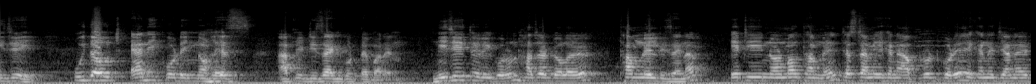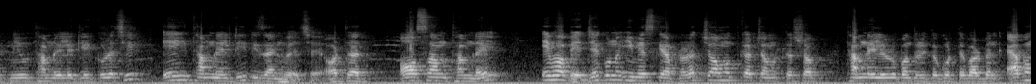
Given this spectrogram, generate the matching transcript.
নিজেই উইদাউট এনি কোডিং নলেজ আপনি ডিজাইন করতে পারেন। নিজেই তৈরি করুন হাজার ডলারের থামনেল ডিজাইনার এটি নর্মাল থামনেল জাস্ট আমি এখানে আপলোড করে এখানে জেনারেট নিউ থামনেলে ক্লিক করেছি। এই থামনেলটি ডিজাইন হয়েছে। অর্থাৎ অসাম থামনেল এভাবে যে কোনো ইমেজকে আপনারা চমৎকার চমৎকার সব থামনেইলে রূপান্তরিত করতে পারবেন এবং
